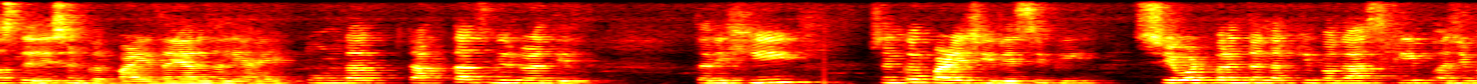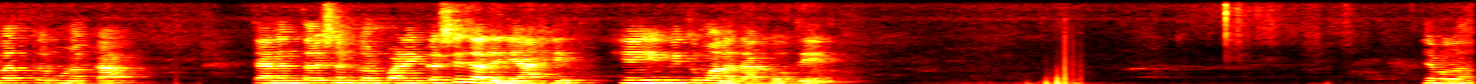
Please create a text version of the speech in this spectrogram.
असलेले शंकरपाळे तयार झाले आहेत. तोंडात टाकताच विरघळतील. तर ही शंकरपाळ्याची रेसिपी शेवटपर्यंत नक्की बघा स्किप अजिबात करू नका. त्यानंतर शंकरपाळे कसे झालेले आहेत हेही मी तुम्हाला दाखवते. हे बघा.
